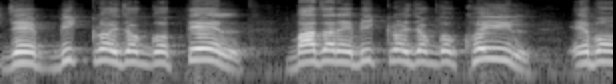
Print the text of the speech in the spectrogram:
যে বিক্রয়যোগ্য তেল, বাজারে বিক্রয়যোগ্য খৈল এবং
